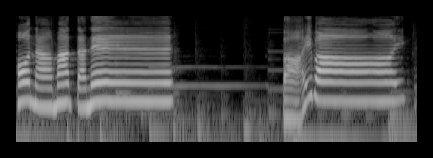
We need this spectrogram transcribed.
ほなまたねバイバーイ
